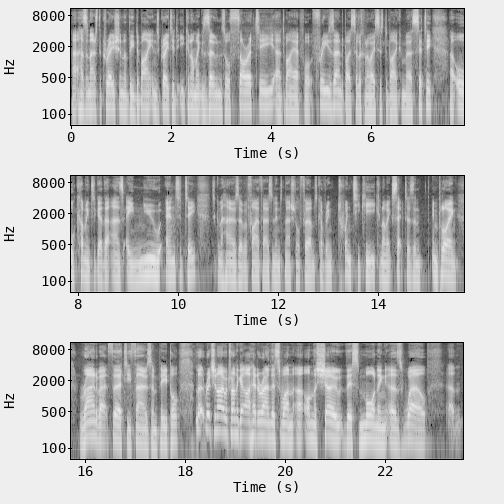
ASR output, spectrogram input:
uh, has announced the creation of the Dubai Integrated Economic Zones Authority, uh, Dubai Airport Free Zone, Dubai Silicon Oasis, Dubai CommerCity, uh, all coming together as a new entity. It's going to house over 5,000 international firms covering 20 key economic sectors and employing round about 30,000 people. Look, Rich and I were trying to get our head around this one uh, on the show this morning as well. Um,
